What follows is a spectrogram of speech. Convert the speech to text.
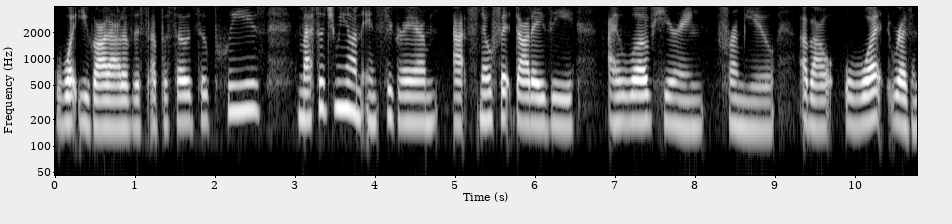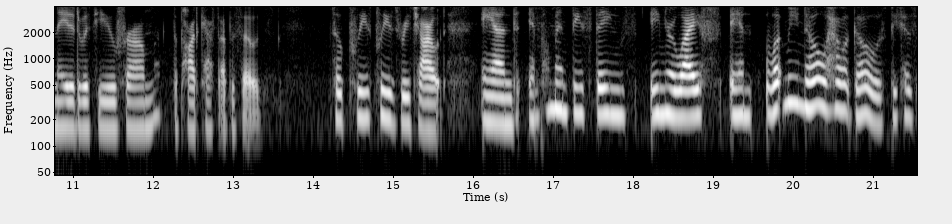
what you got out of this episode. So please message me on Instagram at snowfit.az. I love hearing from you about what resonated with you from the podcast episodes. So please, please reach out and implement these things in your life and let me know how it goes because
